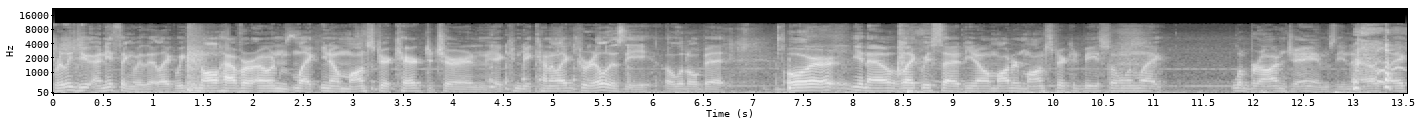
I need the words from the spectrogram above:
really do anything with it. Like we can all have our own like you know monster caricature, and it can be kind of like Gorillaz-y a little bit. Or you know, like we said, you know, a modern monster could be someone like LeBron James. You know, like.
